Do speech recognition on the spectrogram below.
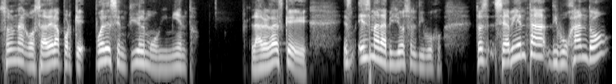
son una gozadera porque puedes sentir el movimiento. La verdad es que es, maravilloso el dibujo. Entonces, se avienta dibujando,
